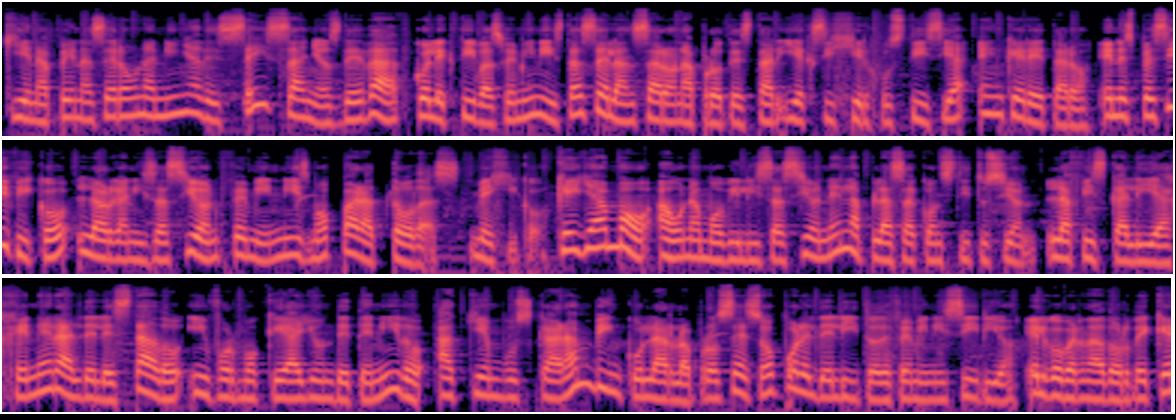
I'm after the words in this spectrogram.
quien apenas era una niña de 6 años de edad, colectivas feministas se lanzaron a protestar y exigir justicia en Querétaro, en específico la organización Feminismo para Todas, México, que llamó a una movilización en la Plaza Constitución. La Fiscalía General del Estado informó que hay un detenido a quien buscarán vincularlo a proceso por el delito de feminicidio. El gobernador de Querétaro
